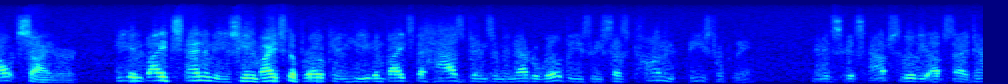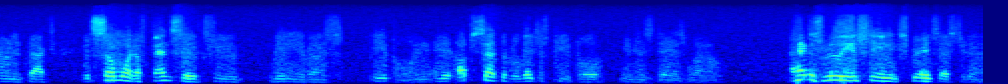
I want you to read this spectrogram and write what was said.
outsider he invites enemies. He invites the broken. He invites the has-beens and the never-will-be's. And he says, come and feast with me. And it's, it's absolutely upside down. In fact, it's somewhat offensive to many of us people. And, it upset the religious people in his day as well. I had this really interesting experience yesterday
